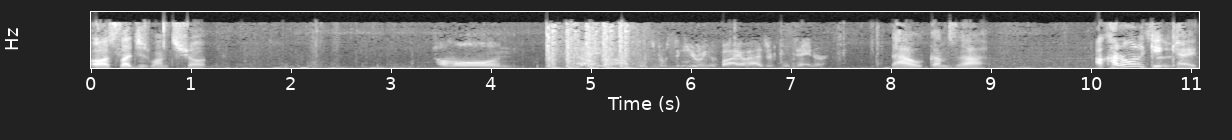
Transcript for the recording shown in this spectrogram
Oh, Sledge Sledge's one shot. Come on. Stop the hostiles from securing the biohazard container. The hell gun's that? I kind of want That's get Cade.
